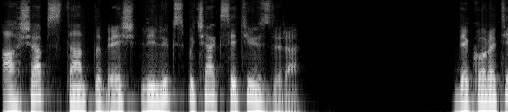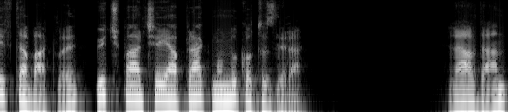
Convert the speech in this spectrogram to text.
ahşap standlı 5 lüks bıçak seti 100 lira. Dekoratif tabaklı, 3 parça yaprak mumluk 30 lira. Lavdan,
